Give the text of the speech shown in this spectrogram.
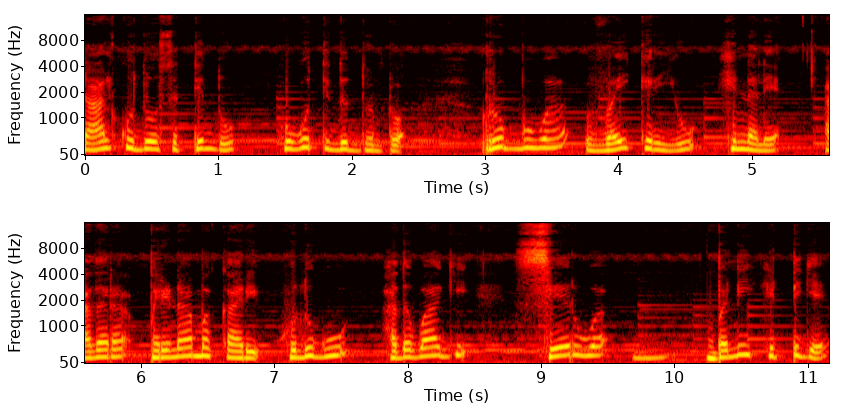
ನಾಲ್ಕು ದೋಸೆ ತಿಂದು ಹೋಗುತ್ತಿದ್ದುದುಂಟು ರುಬ್ಬುವ ವೈಖರಿಯು ಹಿನ್ನೆಲೆ. ಅದರ ಪರಿಣಾಮಕಾರಿ ಹುದುಗು ಹದವಾಗಿ ಸೇರುವ ಬನಿ ಹಿಟ್ಟಿಗೆ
